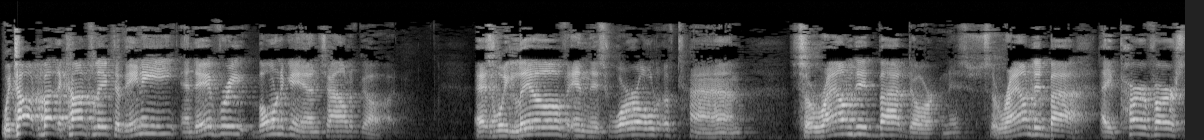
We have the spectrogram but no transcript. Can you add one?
We talked about the conflict of any and every born again child of God as we live in this world of time, surrounded by darkness, surrounded by a perverse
